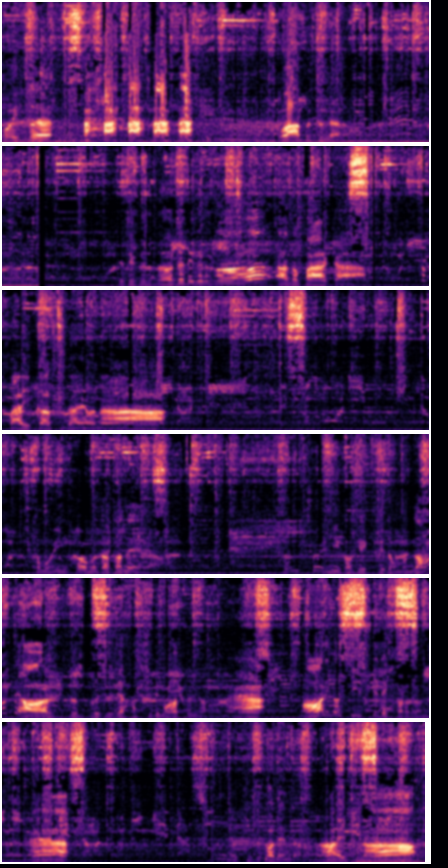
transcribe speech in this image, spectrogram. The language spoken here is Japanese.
こいつ。ワープすんだろ。出てくるぞ出てくるぞ。あのパーカ。ーバイカスだよな。しかもインカム出さねえや。ちょいちょい見かけっけどもなんであいつ無事で走り回ってんだろうね。周りが気ぃつけてっからなんだよね。そういうの気づかねえんだろうなあいつな。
